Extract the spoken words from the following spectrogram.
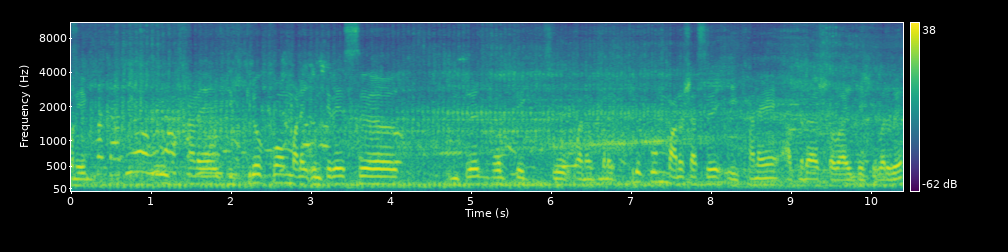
অনেক এখানে কীরকম মানে ইন্টারেস্ট ইন্টারেস্ট বলতে কিছু অনেক মানে কীরকম মানুষ আছে এইখানে আপনারা সবাই দেখতে পারবেন।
